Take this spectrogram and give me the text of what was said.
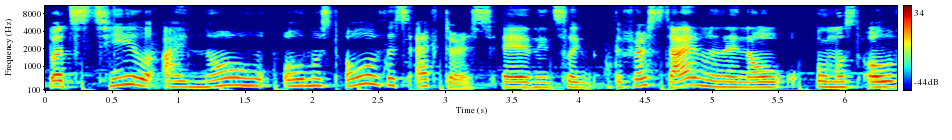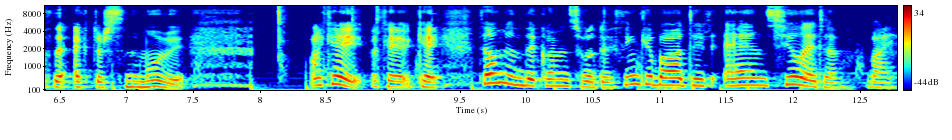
but still I know almost all of these actors, and it's like the first time when I know almost all of the actors in the movie. Okay, okay, okay. Tell me in the comments what do you think about it, and see you later. Bye.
